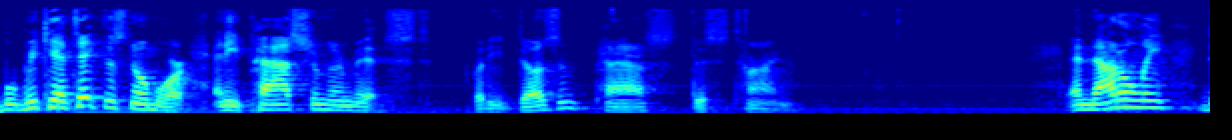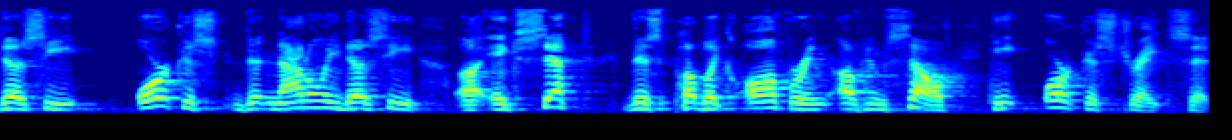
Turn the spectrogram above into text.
We can't take this no more. And he passed from their midst. But he doesn't pass this time. And not only does he orchestrate, not only does he uh, accept this public offering of himself, he orchestrates it.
